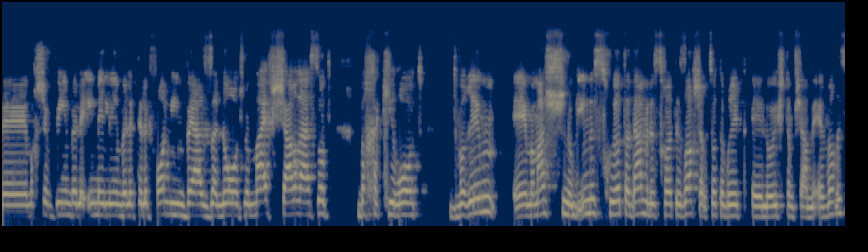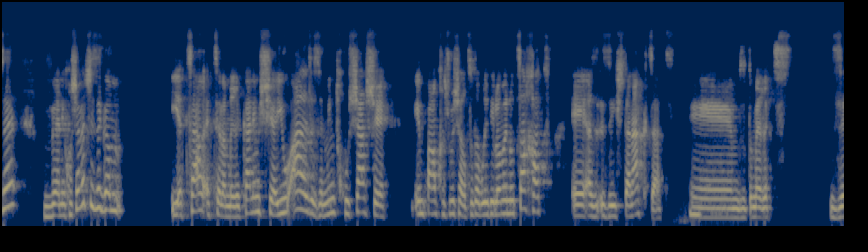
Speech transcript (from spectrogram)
למחשבים ולאימיילים ולטלפונים והאזנות, ומה אפשר לעשות בחקירות. דברים אה, ממש נוגעים לזכויות אדם ולזכויות אזרח שארצות הברית אה, לא השתמשה מעבר לזה, ואני חושבת שזה גם יצר אצל אמריקנים שהיו אז איזה מין תחושה שאם פעם חשבו שארצות הברית היא לא מנוצחת, אה, אז זה השתנה קצת. Mm. זאת אומרת, זה,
